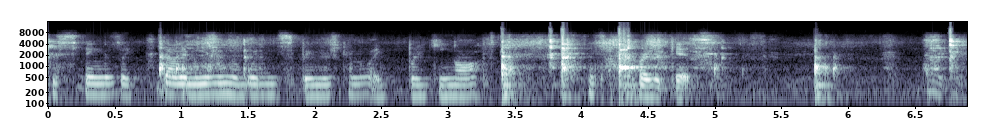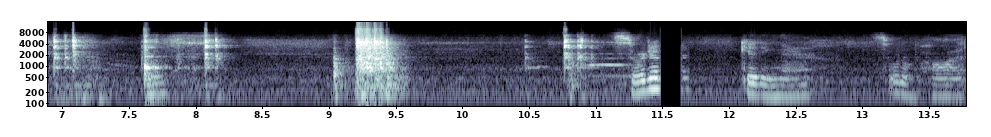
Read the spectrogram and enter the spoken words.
this thing is like that I'm using the wooden spoon is kind of like breaking off. That's how hard it gets. Sort of getting there. Sort of hot.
